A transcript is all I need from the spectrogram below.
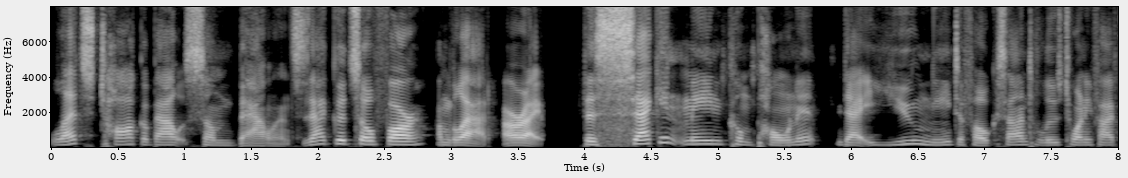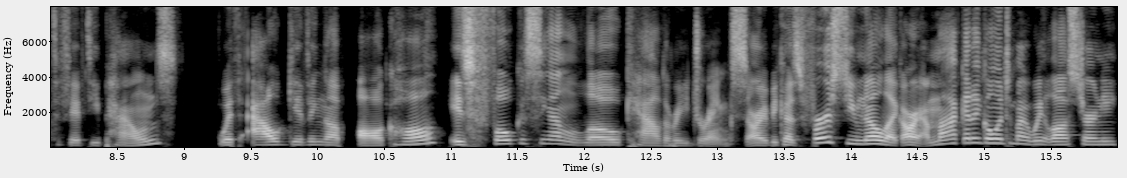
let's talk about some balance. Is that good so far? I'm glad. All right. The second main component that you need to focus on to lose 25 to 50 pounds without giving up alcohol is focusing on low calorie drinks. All right, because first you know, like, all right, I'm not gonna go into my weight loss journey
